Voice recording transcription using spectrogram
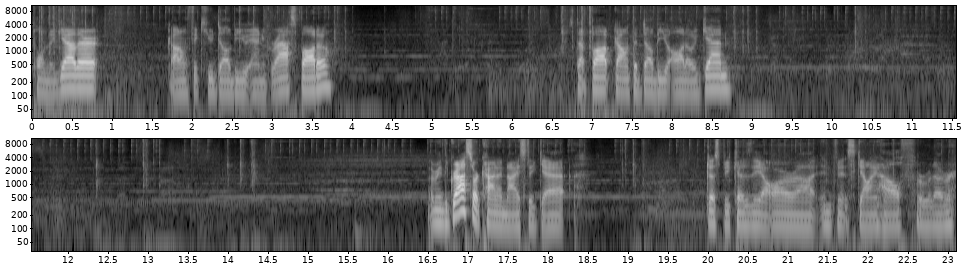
Pull them together. Got him with the QW and grasp auto. Step up, got him with the W auto again. I mean, the grass are kind of nice to get. Just because they are uh, infinite scaling health or whatever.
